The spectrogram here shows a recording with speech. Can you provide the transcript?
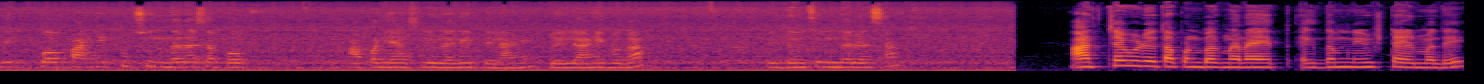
विथ पप आहे. खूप सुंदर असा पप आपण या स्लीवला घेतलेला आहे. लेला आहे बघा एकदम सुंदर असा. आजच्या व्हिडिओत आपण बघणार आहेत एकदम न्यू स्टाईलमध्ये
